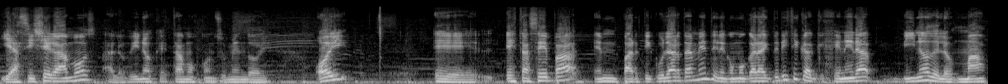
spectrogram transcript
Y así llegamos a los vinos que estamos consumiendo hoy. Hoy eh, esta cepa en particular también tiene como característica que genera vinos de los más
